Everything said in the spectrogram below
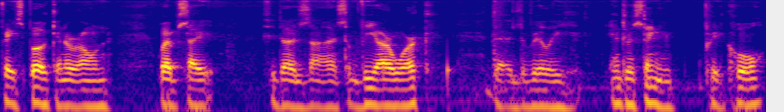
Facebook and her own website. She does uh, some VR work that is really interesting and pretty cool.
